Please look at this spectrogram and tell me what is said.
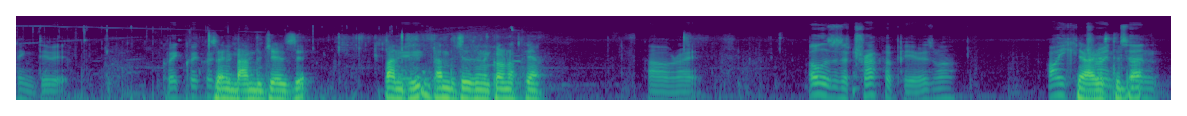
didn't do it. Quick, quick, quick. There's any quick, quick. bandages. Band bandages and a gun up here. Oh, right. Oh, there's a trap up here as well. Oh, you can Yeah, try just and did that.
